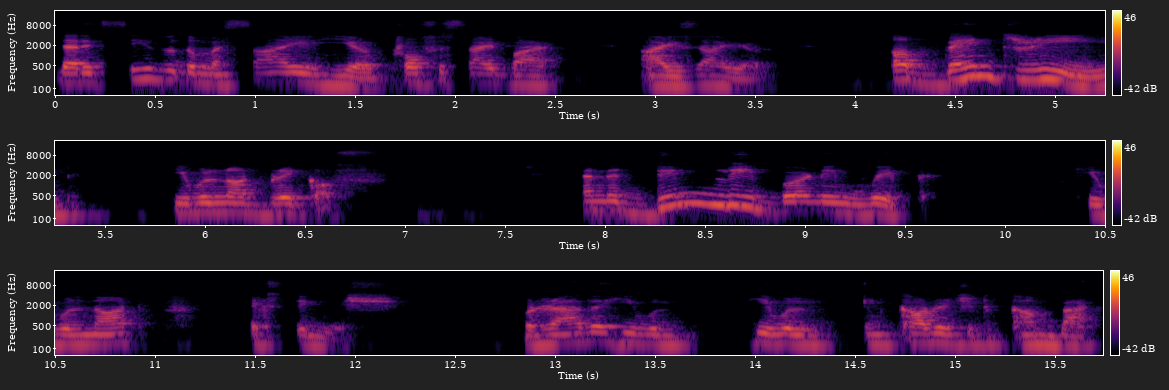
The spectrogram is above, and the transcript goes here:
that it says with the Messiah here, prophesied by Isaiah, a bent reed he will not break off, and a dimly burning wick he will not extinguish, but rather he will he will encourage you to come back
